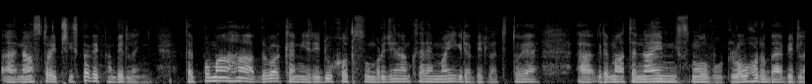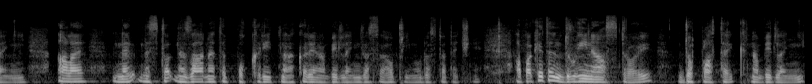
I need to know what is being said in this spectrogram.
eh, nástroj příspěvek na bydlení, ten pomáhá do velké míry důchodcům, rodinám, které mají kde bydlet. To je, eh, kde máte nájemní smlouvu, dlouhodobé bydlení, ale ne, nezvládnete pokrýt náklady na bydlení za svého příjmu dostatečně. A pak je ten druhý nástroj, doplatek na bydlení,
